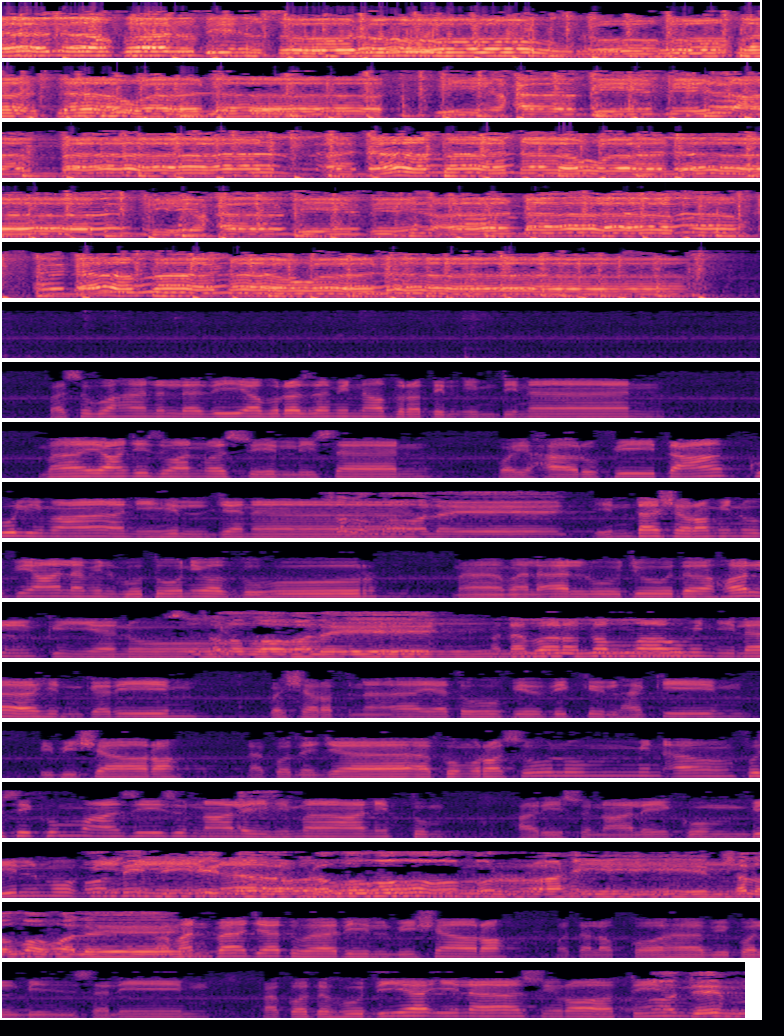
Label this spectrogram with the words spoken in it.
على قلب سرور روح قد فسبحان الذي أبرز من حضرة الامتنان. ما يعجز عن وصفه اللسان ويحار في تعكل معانيه الجنان. صلى الله عليه. انتشر منه في عالم البطون والظهور ما ملأ الوجود خلقي نور صلى الله عليه. فتبارك الله من إله كريم بشرتنا آيته في الذكر الحكيم ببشارة لقد جاءكم رسول من أنفسكم عزيز عليه ما عنتم حريص عليكم بالمؤمنين. مؤمنين رؤوف رحيم صلى الله عليه. فمن فاجأته هذه البشارة وتلقاها بقلب سليم فقد هدي إلى صراط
